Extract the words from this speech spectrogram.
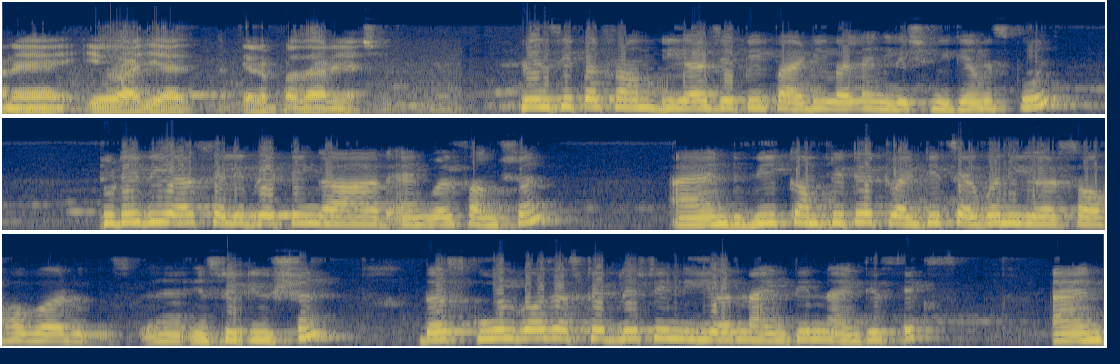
અને એઓ આજે અત્યારે પધાર્યા છે principal from DRJP Pardiwala English Medium School. Today we are celebrating our annual function and we completed 27 years of our uh, institution. The school was established in year 1996 and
